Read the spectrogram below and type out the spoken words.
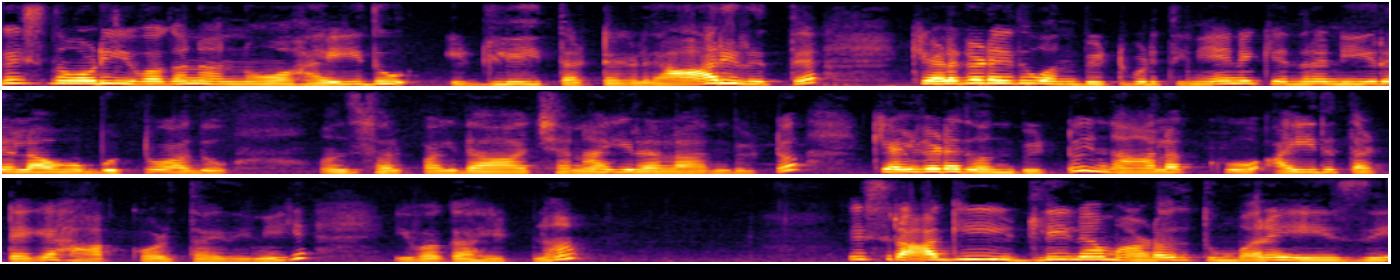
ಗೈಸ್ ನೋಡಿ, ಇವಾಗ ನಾನು ಐದು ಇಡ್ಲಿ ತಟ್ಟೆಗಳಿದೆ. ಆರಿರುತ್ತೆ. ಕೆಳಗಡೆದು ಒಂದು ಬಿಟ್ಬಿಡ್ತೀನಿ. ಏನಕ್ಕೆ ಅಂದರೆ ನೀರೆಲ್ಲ ಹೋಗ್ಬಿಟ್ಟು ಅದು ಒಂದು ಸ್ವಲ್ಪ ಇದ ಚೆನ್ನಾಗಿರಲ್ಲ ಅಂದ್ಬಿಟ್ಟು ಕೆಳಗಡೆದು ಒಂದು ಬಿಟ್ಟು ನಾಲ್ಕು, ಐದು ತಟ್ಟೆಗೆ ಹಾಕ್ಕೊಳ್ತಾ ಇದ್ದೀನಿ. ಇವಾಗ ಹಿಟ್ಟನ್ನ ಎಸ್, ರಾಗಿ ಇಡ್ಲಿನ ಮಾಡೋದು ತುಂಬಾ ಈಸಿ.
